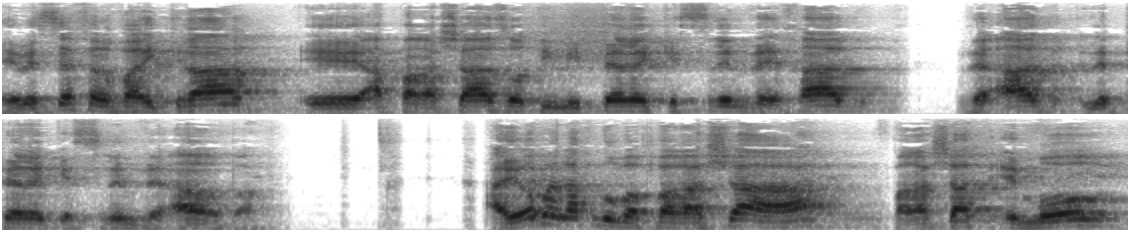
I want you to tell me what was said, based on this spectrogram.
אה, בספר ויקרא אה, הפרשה הזאת היא מפרק 21 ועד לפרק 24. היום אנחנו בפרשה, פרשת אמור,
